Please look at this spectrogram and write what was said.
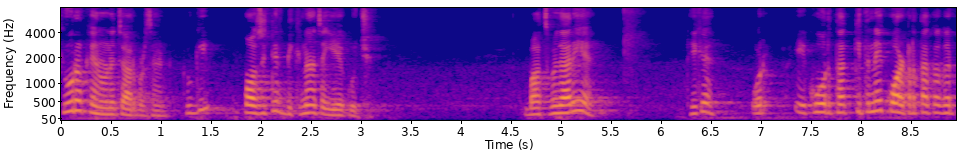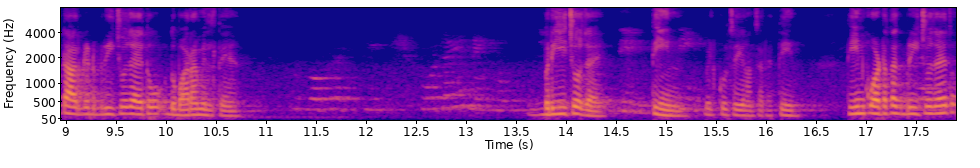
क्यों रखे इन्होंने चार परसेंट? क्योंकि पॉजिटिव दिखना चाहिए कुछ। बात समझ आ रही है? ठीक है? और एक और था, कितने क्वार्टर तक अगर टारगेट ब्रीच हो जाए तो दोबारा मिलते हैं? ब्रीच हो जाए। तीन। बिल्कुल सही आंसर है, तीन। तीन क्वार्टर तक ब्रीच हो जाए तो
